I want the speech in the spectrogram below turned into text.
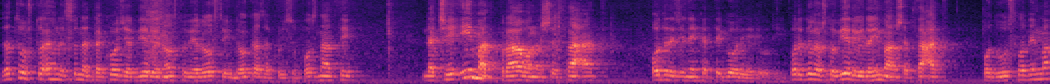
Zato što Ehli Sunnet također vjeruje na osnovu vjerovostivih dokaza koji su poznati, da će imat pravo na šefaat određene kategorije ljudi. Pored toga što vjeruju da ima šefaat pod uslovima,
